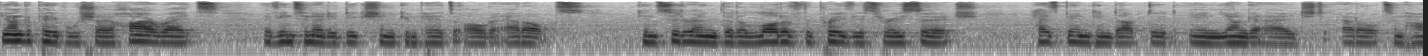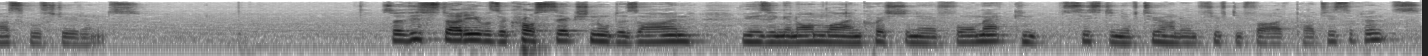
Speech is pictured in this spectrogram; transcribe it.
younger people show higher rates of internet addiction compared to older adults, considering that a lot of the previous research has been conducted in younger aged adults and high school students. So, this study was a cross sectional design using an online questionnaire format consisting of 255 participants.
